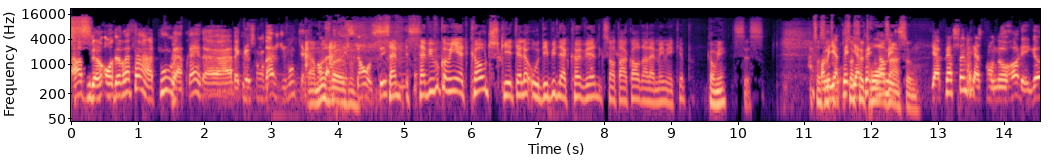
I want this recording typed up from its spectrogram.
Ah, puis on devrait faire un pool après euh, avec le sondage du monde qui Ah, répond moi, à je la question aussi. Sav- Savez-vous combien il y a de coachs qui étaient là au début de la COVID qui sont encore dans la même équipe? Combien? Six. Ça, c'est pe- ça, il y a c'est pe- 3 non, mais- ans, ça. Il y a personne qui a son aura, les gars.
